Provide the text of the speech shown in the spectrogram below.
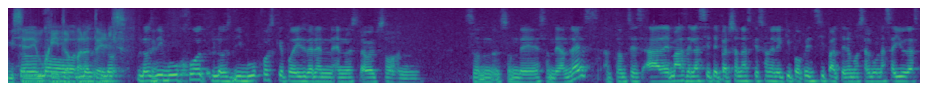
Hice dibujitos para los, Los, dibujos, los dibujos que podéis ver en, nuestra web son, son, son, de, son de Andrés. Entonces, además de las siete personas que son el equipo principal, tenemos algunas ayudas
